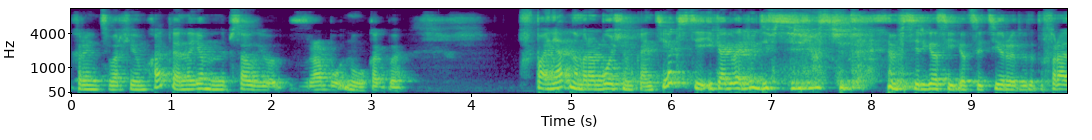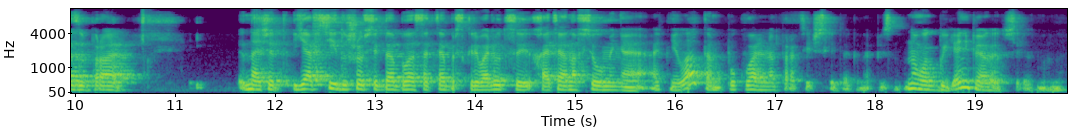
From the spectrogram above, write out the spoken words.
хранится в архиве МХАТ, и она явно написала ее в рабо... ну, как бы в понятном рабочем контексте, и когда люди всерьез читают, всерьез ее цитируют, вот эту фразу про Значит, я всей душой всегда была с Октябрьской революцией, хотя она все у меня отняла, там буквально практически так и написано. Ну, как бы я не понимаю, как это серьезно можно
